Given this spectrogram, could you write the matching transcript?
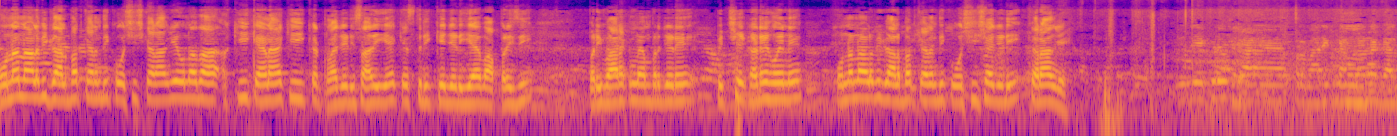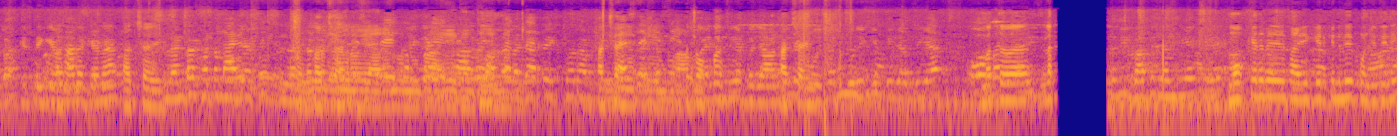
ਉਹਨਾਂ ਨਾਲ ਵੀ ਗੱਲਬਾਤ ਕਰਨ ਦੀ ਕੋਸ਼ਿਸ਼ ਕਰਾਂਗੇ। ਉਹਨਾਂ ਦਾ ਕੀ ਕਹਿਣਾ ਹੈ, ਕੀ ਘਟਨਾ ਜਿਹੜੀ ਸਾਰੀ ਹੈ ਕਿਸ ਤਰੀਕੇ ਜਿਹੜੀ ਹੈ ਵਾਪਰੀ ਸੀ। ਪਰਿਵਾਰਕ ਮੈਂਬਰ ਜਿਹੜੇ ਪਿੱਛੇ ਖੜੇ ਹੋਏ ਨੇ ਉਹਨਾਂ ਨਾਲ ਵੀ ਗੱਲਬਾਤ ਕਰਨ ਦੀ ਕੋਸ਼ਿਸ਼ ਹੈ ਜਿਹੜੀ ਕਰਾਂਗੇ। ਦੇਖ ਰਹੇ ਹੋ ਪਰਿਵਾਰਿਕ ਮੈਂਬਰਾਂ ਨਾਲ ਗੱਲਬਾਤ ਕੀਤੀ ਗਈ ਉਹਨਾਂ ਦਾ ਕਹਿਣਾ ਅੱਛਾ ਜੀ। ਅੱਛਾ ਜੀ। ਚੌਪਾਂ ਦੀਆਂ ਬਜਾਣ ਦੀ ਕੋਸ਼ਿਸ਼ ਪੂਰੀ ਕੀਤੀ ਜਾਂਦੀ ਹੈ। ਮਤਲਬ ਮੌਕੇ ਤੇ ਫੈਰੀਗੇਟ ਕਿੰਨੇ ਵਜੇ ਪਹੁੰਚੀ ਦੀਦੀ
